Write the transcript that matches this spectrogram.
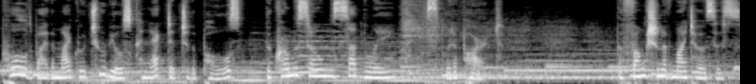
Pulled by the microtubules connected to the poles, the chromosomes suddenly split apart. The function of mitosis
